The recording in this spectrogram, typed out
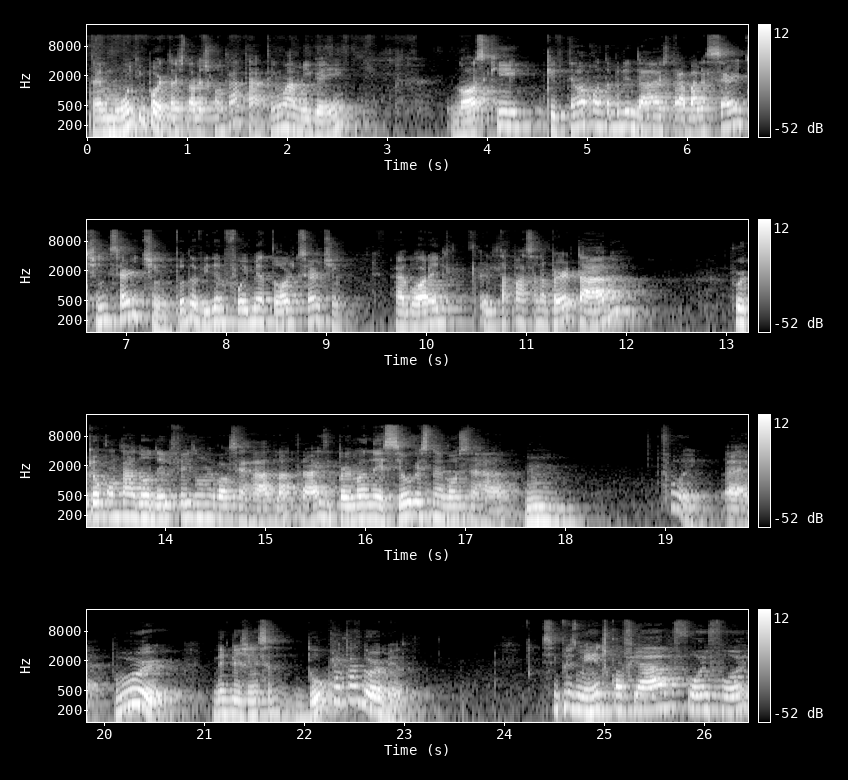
Então é muito importante na hora de contratar. Tem um amigo aí, nosso que, que tem uma contabilidade, trabalha certinho, certinho. Toda a vida ele foi metódico certinho. Agora ele, ele tá passando apertado porque o contador dele fez um negócio errado lá atrás e permaneceu com esse negócio errado. Foi. É, por negligência do contador mesmo. Simplesmente confiava, foi, foi.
